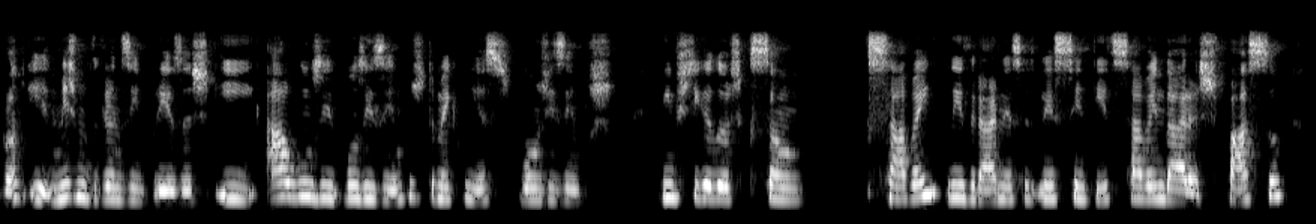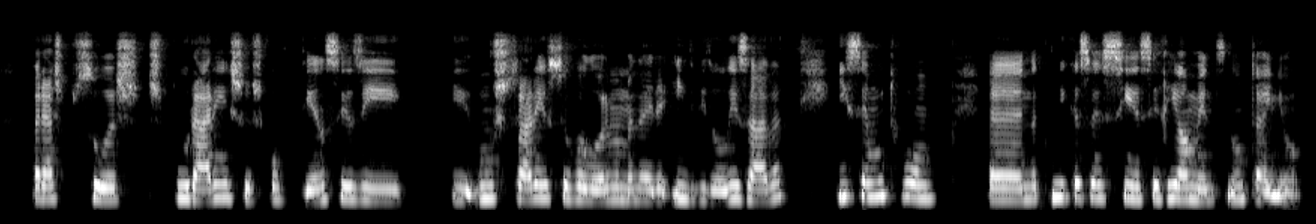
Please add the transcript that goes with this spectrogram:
pronto, e mesmo de grandes empresas. E há alguns bons exemplos, também conheço bons exemplos de investigadores que são que sabem liderar nesse, nesse sentido, sabem dar espaço para as pessoas explorarem as suas competências e, e mostrarem o seu valor de uma maneira individualizada. Isso é muito bom. Uh, na comunicação e ciência realmente não tenho,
